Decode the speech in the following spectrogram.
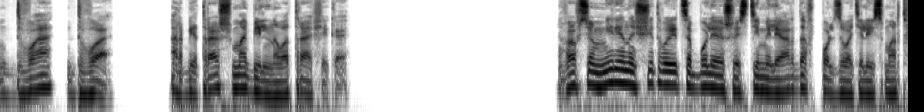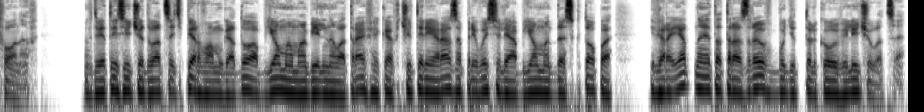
2.2. Арбитраж мобильного трафика. Во всем мире насчитывается более 6 миллиардов пользователей смартфонов. В 2021 году объемы мобильного трафика в 4 раза превысили объемы десктопа, и, вероятно, этот разрыв будет только увеличиваться.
